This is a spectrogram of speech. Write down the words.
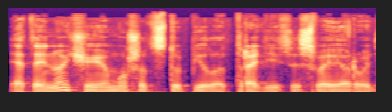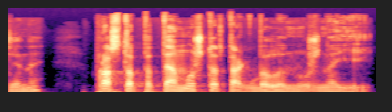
Этой ночью ее муж отступил от традиций своей родины, просто потому, что так было нужно ей.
